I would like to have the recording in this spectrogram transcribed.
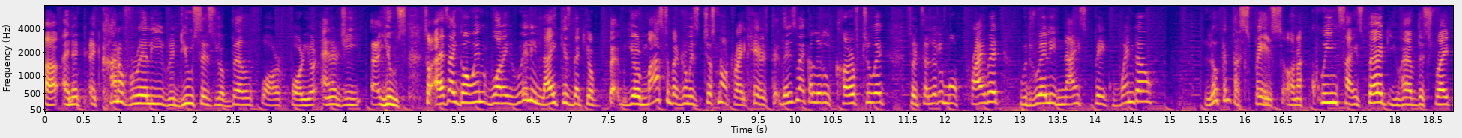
uh, and it, it kind of really reduces your bill for, for your energy uh, use. So as I go in, what I really like is that your, your master bedroom is just not right here. There's like a little curve to it, so it's a little more private with really nice big window. Look at the space on a queen size bed. You have this right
